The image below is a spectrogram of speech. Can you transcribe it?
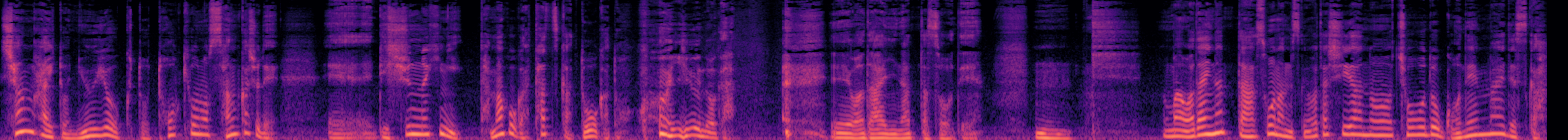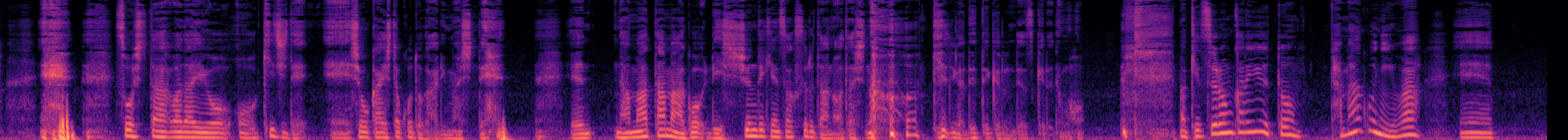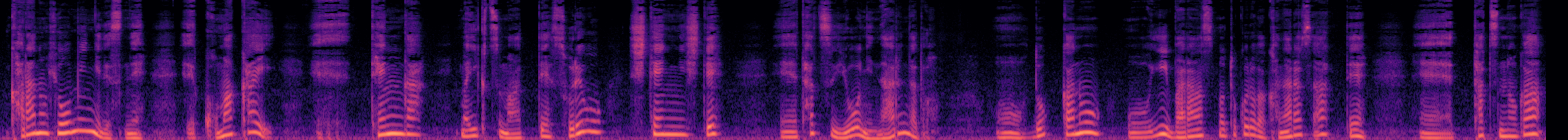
上海とニューヨークと東京の3カ所で、えー、立春の日に卵が立つかどうかというのが え話題になったそうで、うん、まあ話題になったそうなんですけど私あのちょうど5年前ですか。そうした話題を記事で、えー、紹介したことがありまして えー、生卵立春で検索するとあの私の記事が出てくるんですけれども。まあ、結論から言うと卵には、えー、殻の表面にですね、えー、細かい、えー、点が、まあ、いくつもあってそれを視点にして、え立つようになるんだと。どっかのいいバランスのところが必ずあって、え立つのが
